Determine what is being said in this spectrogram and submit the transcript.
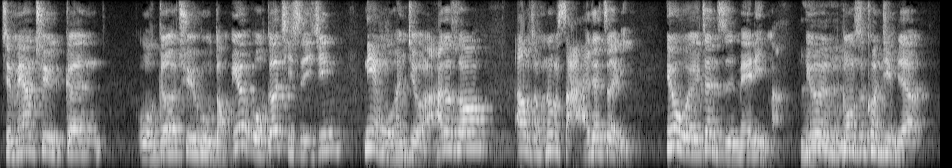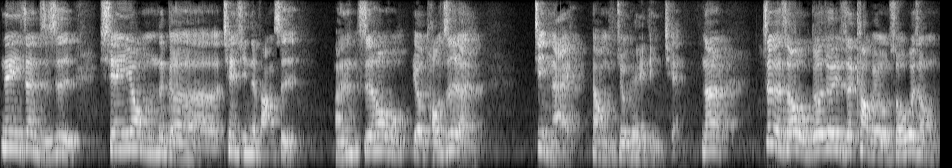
怎么样去跟我哥去互动？因为我哥其实已经念我很久了，他就说啊，我怎么那么傻，还在这里？因为我有一阵子没领嘛。因为我们公司困境比较，那一阵子是先用那个欠薪的方式，反正之后有投资人进来，那我们就可以领钱。那这个时候我哥就一直在靠北我说，为什么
